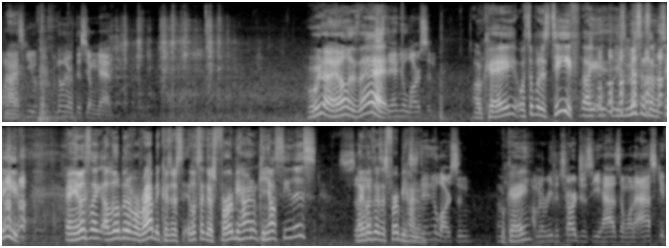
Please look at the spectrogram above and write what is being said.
I want to ask you if you're familiar with this young man. Who the hell is that? Daniel Larson. Okay, what's up with his teeth? Like he's missing some teeth, and he looks like a little bit of a rabbit because there's it looks like there's fur behind him. Can y'all see this? So, Like, look, there's fur this behind is him. Daniel Larson. Okay. I'm going to read the charges he has. I want to ask if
